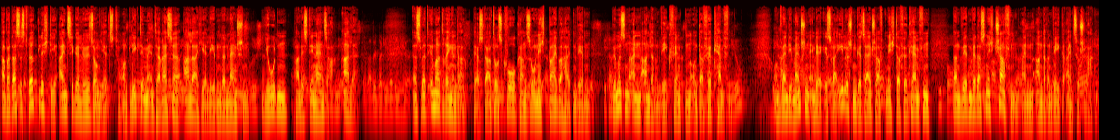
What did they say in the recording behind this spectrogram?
aber das ist wirklich die einzige Lösung jetzt und liegt im Interesse aller hier lebenden Menschen, Juden, Palästinenser, alle. Es wird immer dringender. Der Status quo kann so nicht beibehalten werden. Wir müssen einen anderen Weg finden und dafür kämpfen. Und wenn die Menschen in der israelischen Gesellschaft nicht dafür kämpfen, dann werden wir das nicht schaffen, einen anderen Weg einzuschlagen.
